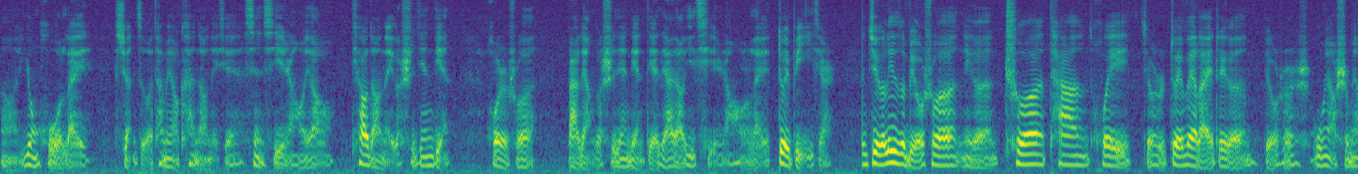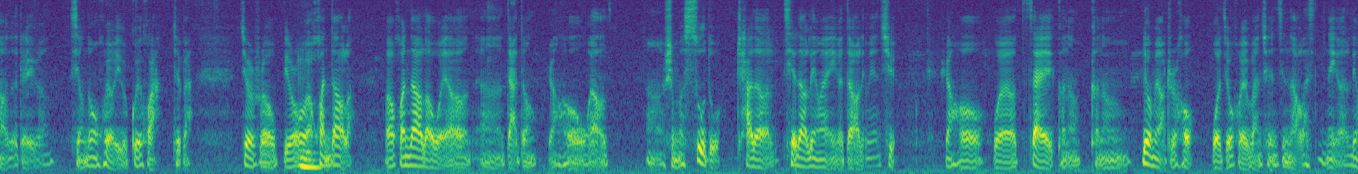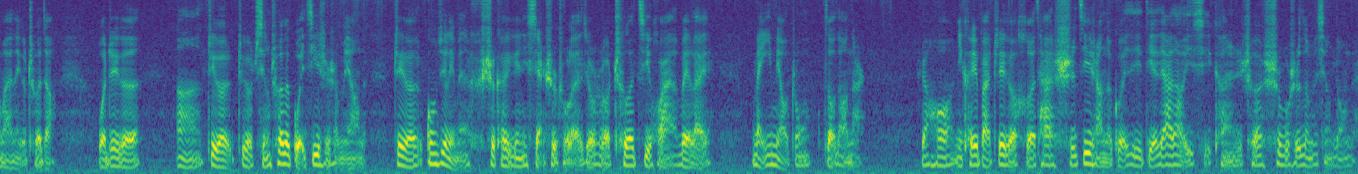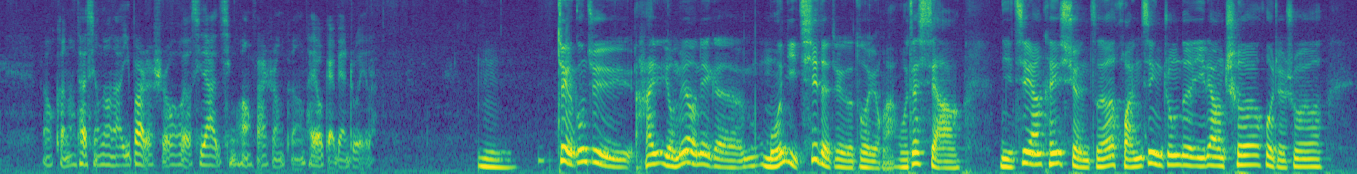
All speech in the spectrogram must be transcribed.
呃用户来选择他们要看到哪些信息，然后要跳到哪个时间点，或者说把两个时间点叠加到一起，然后来对比一下。举个例子，比如说那个车，它会就是对未来这个，比如说五秒、十秒的这个行动会有一个规划，对吧？就是说，比如我要换道了，我要换道了，我要嗯打灯，然后我要嗯什么速度插到切到另外一个道里面去，然后我要在可能可能六秒之后，我就会完全进到了那个另外那个车道。我这个嗯这个这个行车的轨迹是什么样的？这个工具里面是可以给你显示出来，就是说车计划未来每一秒钟走到哪儿，然后你可以把这个和它实际上的轨迹叠加到一起，看这车是不是这么行动的。然后可能它行动到一半的时候会有其他的情况发生，可能它又改变主意了。嗯，这个工具还有没有那个模拟器的这个作用啊？我在想，你既然可以选择环境中的一辆车，或者说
